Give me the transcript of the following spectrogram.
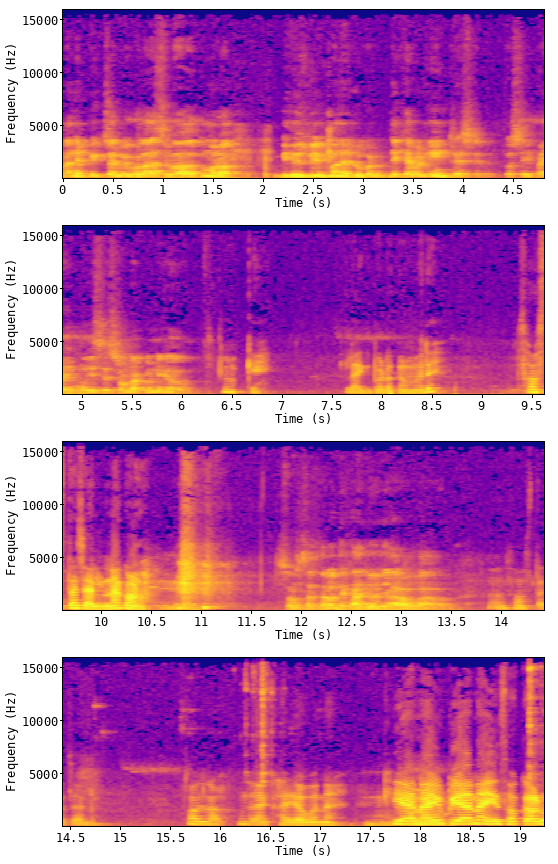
ମାନେ ପିକ୍ଚର ବି ଭଲ ଆସିବ ତୁମର ଭିଉଜ ବି ମାନେ ଲୋକ ଦେଖିବା ପାଇଁ ଟିକେ ଇଣ୍ଟରେଷ୍ଟ ହେବେ ତ ସେଇପାଇଁ ମୁଁ ଏଇ ସିଷ୍ଟମଟା କଲି ଆଉ ଓକେ ଲାଗିପଡ଼ କାମରେ ସଂସ୍ଥା ଚାଲୁ ନା କ'ଣ ସଂସ୍ଥା ଚାଲ ଦେଖାଯିବ ଯାହା ହବ ଆଉ ସଂସ୍ଥା ଚାଲୁ ହଉ ର ମୁଁ ଯାଏ ଖାଇବା ବନାଏ ଖିଆ ନାହିଁ ପିଆ ନାହିଁ ସକାଳୁ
